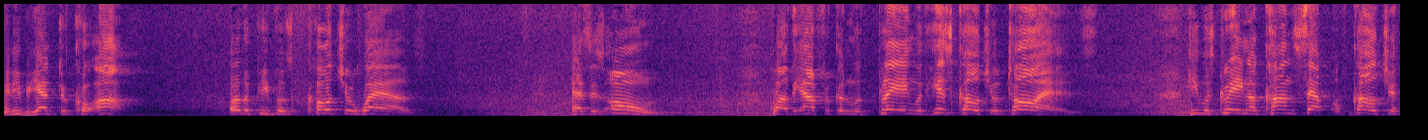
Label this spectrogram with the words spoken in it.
And he began to co-opt other people's cultural wares as his own, while the African was playing with his cultural toys. He was creating a concept of culture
